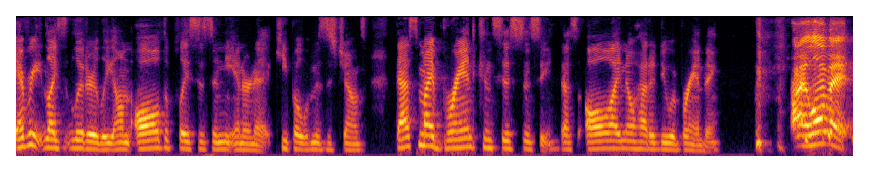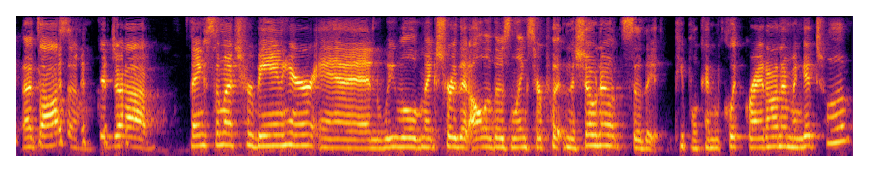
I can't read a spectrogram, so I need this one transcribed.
every like literally on all the places in the internet keep up with mrs jones that's my brand consistency that's all i know how to do with branding I love it. That's awesome. Good job. Thanks so much for being here. And we will make sure that all of those links are put in the show notes so that people can click right on them and get to them.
